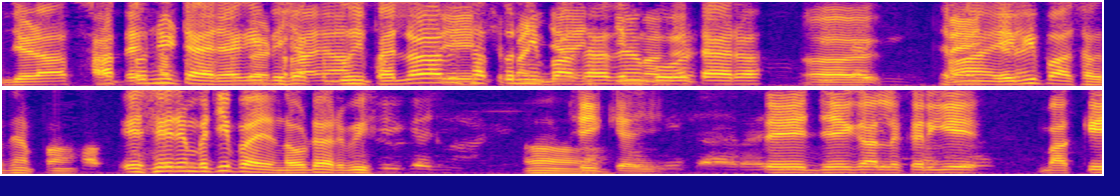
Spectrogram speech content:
ਜਿਹੜਾ ਸੱਤ ਨਹੀਂ ਟਾਇਰ ਹੈਗੇ ਬੇਸ਼ੱਕ ਤੁਸੀਂ ਪਹਿਲਾਂ ਵਾਲਾ ਵੀ ਸੱਤ ਨਹੀਂ ਪਾ ਸਕਦੇ ਹੋ ਗੋਲ ਟਾਇਰ ਹਾਂ ਇਹ ਵੀ ਪਾ ਸਕਦੇ ਆਪਾਂ। ਇਸੇ ਰਿੰਮ 'ਚ ਹੀ ਪੈ ਜਾਂਦਾ ਉਹ ਟਾਇਰ ਵੀ। ਠੀਕ ਹੈ ਜੀ। ਹਾਂ। ਠੀਕ ਹੈ ਜੀ। ਤੇ ਜੇ ਗੱਲ ਕਰੀਏ ਬਾਕੀ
